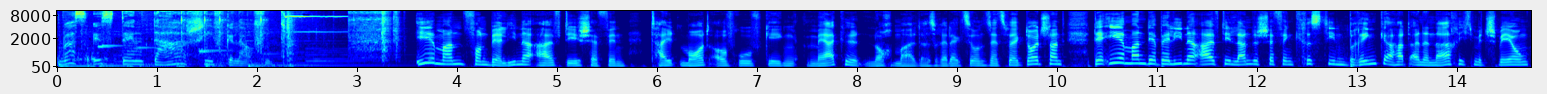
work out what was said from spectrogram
Was ist denn da schiefgelaufen? Ehemann von Berliner AfD-Chefin teilt Mordaufruf gegen Merkel. Nochmal das Redaktionsnetzwerk Deutschland. Der Ehemann der Berliner AfD-Landeschefin Christine Brinke hat eine Nachricht mit Schmähung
